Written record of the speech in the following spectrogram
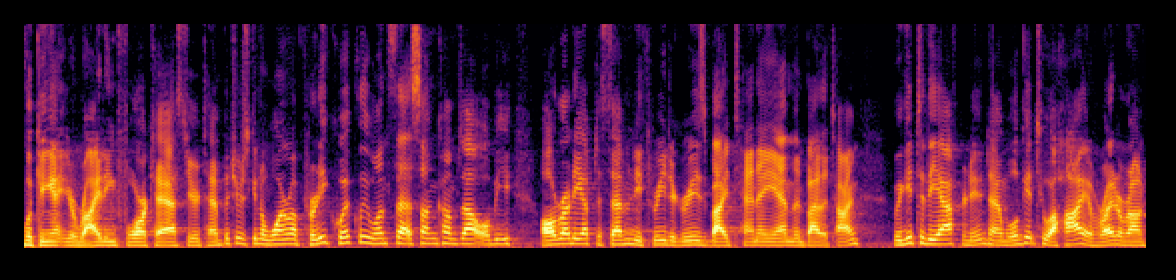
Looking at your riding forecast, your temperature is going to warm up pretty quickly once that sun comes out. We'll be already up to 73 degrees by 10 a.m. and by the time we get to the afternoon time, we'll get to a high of right around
